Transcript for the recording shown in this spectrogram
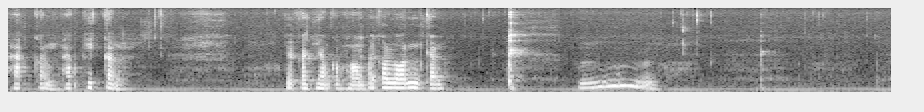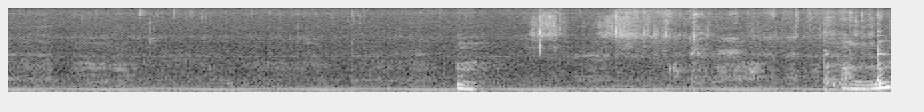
พักก่อน พักพริกก่อน เดี๋ยวกระเทียมกับหอมไปก็ร้อนกัน อืมอืมอืม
